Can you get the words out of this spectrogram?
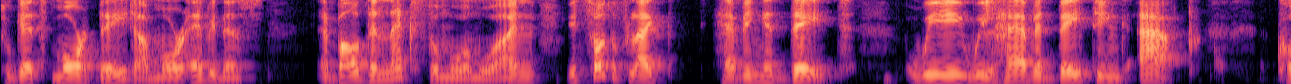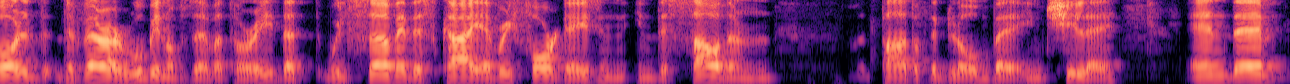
to get more data, more evidence about the next Oumuamua. And it's sort of like having a date. We will have a dating app called the Vera Rubin Observatory that will survey the sky every four days in, in the southern part of the globe uh, in Chile. And um,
